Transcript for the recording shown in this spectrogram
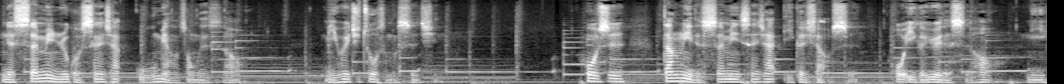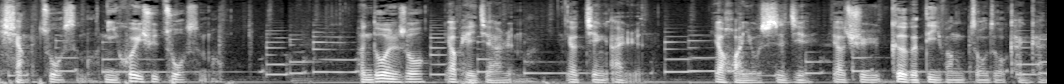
你的生命如果剩下五秒钟的时候，你会去做什么事情？或是当你的生命剩下一个小时或一个月的时候，你想做什么？你会去做什么？很多人说要陪家人嘛，要见爱人。要环游世界，要去各个地方走走看看，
